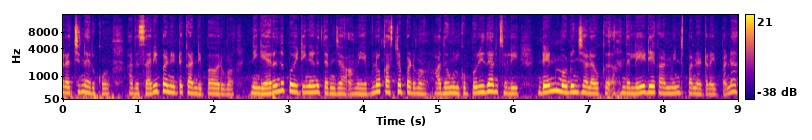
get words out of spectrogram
பிரச்சனை இருக்கும். அதை சரி பண்ணிவிட்டு கண்டிப்பாக வருவான். நீங்கள் இறந்து போயிட்டீங்கன்னு தெரிஞ்சால் அவன் எவ்வளோ கஷ்டப்படுவான்? அது உங்களுக்கு புரியுதான்னு சொல்லி டென் முடிஞ்ச அளவுக்கு அந்த லேடியை கன்வின்ஸ் பண்ண ட்ரை பண்ண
